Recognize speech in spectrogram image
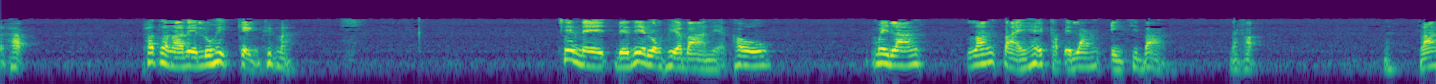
นะครับ พัฒนาเรียนรู้ให้เก่งขึ้นมา เช่นในเดี๋ยวนี้โรงพยาบาลเนี่ยเขาไม่ล้าง ล้างไตให้กลับไปล้างเองที่บ้านนะครับ ล้าง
